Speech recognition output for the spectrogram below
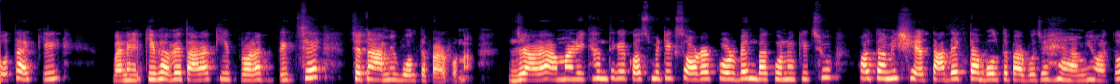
কোথায় কি মানে কীভাবে তারা কি প্রোডাক্ট দিচ্ছে, সেটা আমি বলতে পারব না। যারা আমার এখান থেকে কসমেটিক্স অর্ডার করবেন বা কোনো কিছু, হয়তো আমি সে, তাদেরটা বলতে পারব যে হ্যাঁ আমি হয়তো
